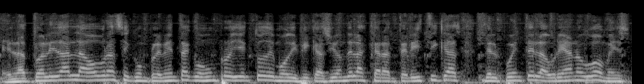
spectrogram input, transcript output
La actualidad la obra se complementa con un proyecto de modificación de las características del puente Laureano Gómez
